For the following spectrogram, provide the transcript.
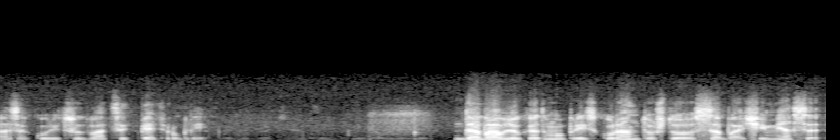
а за курицу 25 рублей. Добавлю к этому прейскуранту, что собачье мясо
